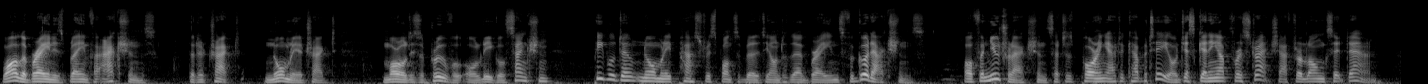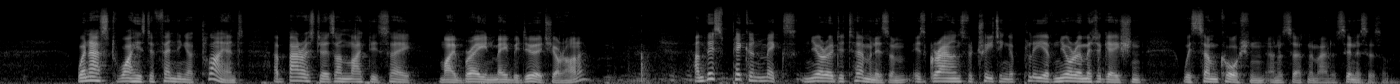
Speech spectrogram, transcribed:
While the brain is blamed for actions that attract, normally attract moral disapproval or legal sanction, people don't normally pass responsibility onto their brains for good actions or for neutral actions such as pouring out a cup of tea or just getting up for a stretch after a long sit down. When asked why he's defending a client, a barrister is unlikely to say, My brain made me do it, Your Honour. And this pick and mix neurodeterminism is grounds for treating a plea of neuromitigation with some caution and a certain amount of cynicism.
